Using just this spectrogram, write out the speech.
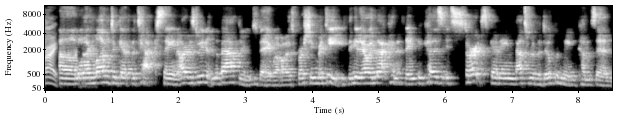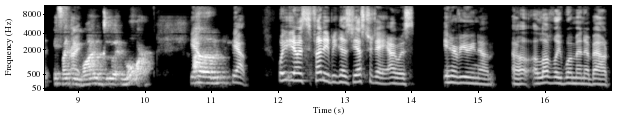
right. Um, and I love to get the text saying, I was doing it in the bathroom today while I was brushing my teeth, you know, and that kind of thing, because it starts getting that's where the dopamine comes in. It's like Right. you want to do it more. Yeah. Um, Yeah. Well, you know, it's funny because yesterday I was interviewing a, a, a lovely woman about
